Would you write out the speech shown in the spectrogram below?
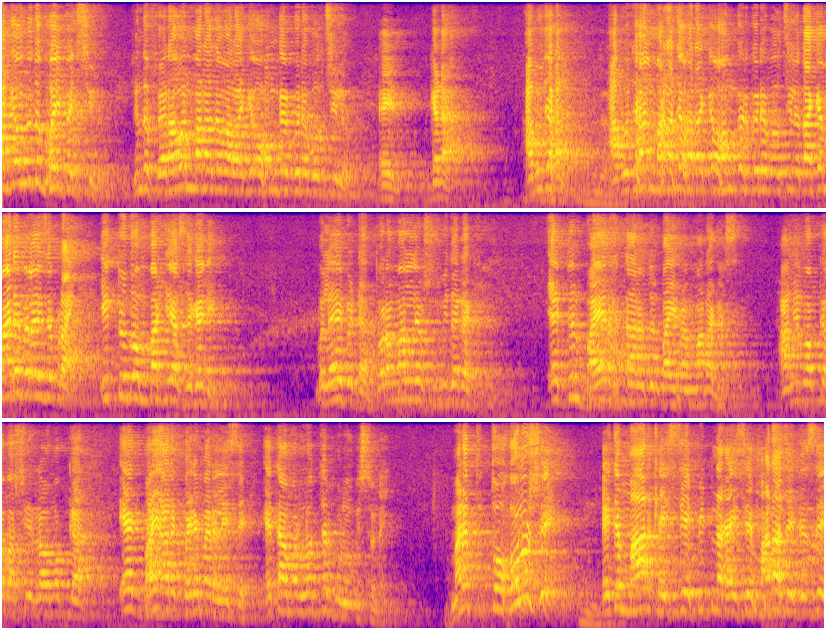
আগে অন্তত ভয় পাইছিল, কিন্তু ফেরাউন মারা যাওয়ার আগে অহংকার করে বলছিল, এই, গেডা, আবু জাহাল আবু জাহাল মারা যাওয়ার আগে অহংকার করে বলছিল, তাকে মারে ফেলাইছে প্রায়, একটু দম বাকি আছে গাড়ি বলে, এই বেটা, তোরা মারলে সুবিধাটা কি? একজন ভাইয়ের হাতে আর একজন ভাই মারা গেছে। আমি মক্কাবাসীর রাও মক্কা এক ভাই আরেক ভাইরে মেরে লাইছে। এটা আমার লজ্জার কোনো কিছু নেই। মানে তখনও সে এই যে মার খাইছে, পিটনা খাইছে, মারা যাইতেছে,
